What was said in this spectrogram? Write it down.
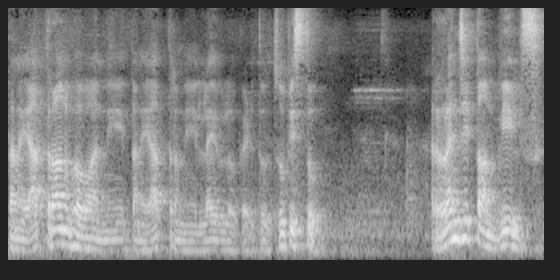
తన యాత్రానుభవాన్ని తన యాత్రని లైవ్లో పెడుతూ చూపిస్తూ Ranjit on wheels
